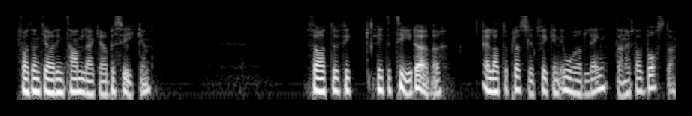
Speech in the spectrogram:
För att inte göra din tandläkare besviken? För att du fick lite tid över? Eller att du plötsligt fick en oerhörd längtan efter att borsta?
